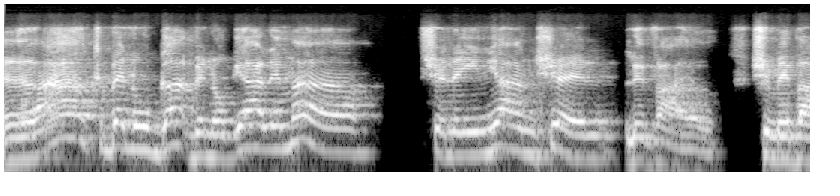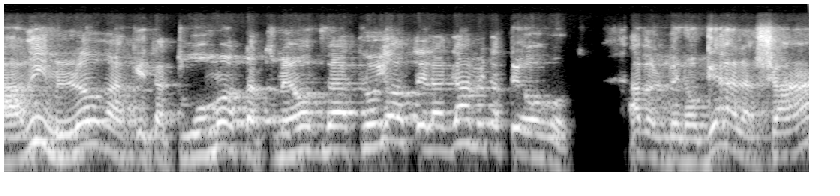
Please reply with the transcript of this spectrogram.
רק בנוגע, בנוגע למה? שלעניין של לבאר, שמבארים לא רק את התרומות הטמאות והתלויות, אלא גם את הטהורות. אבל בנוגע לשעה,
